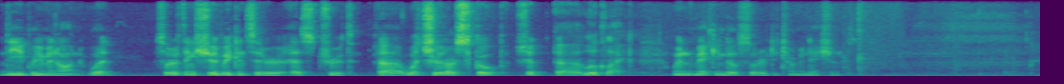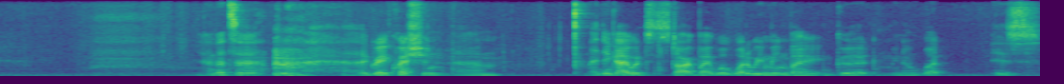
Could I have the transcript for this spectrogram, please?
the agreement on? What sort of things should we consider as truth? Uh, what should our scope should uh, look like when making those sort of determinations? Yeah, that's a a great question. Um, I think I would start by well, what do we mean by good? You know, what is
